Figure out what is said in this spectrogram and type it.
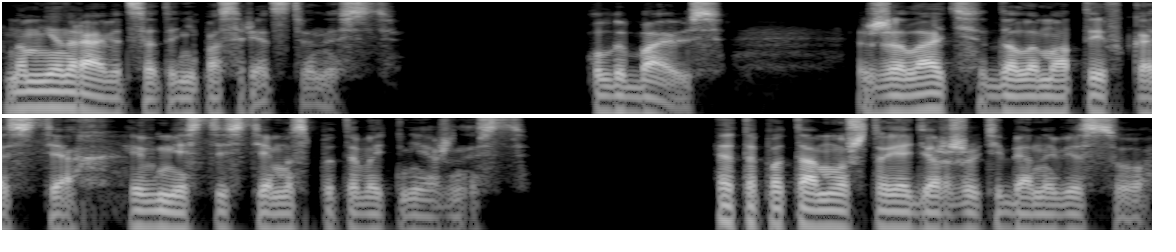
но мне нравится эта непосредственность. Улыбаюсь. Желать до ломоты в костях и вместе с тем испытывать нежность. Это потому, что я держу тебя на весу,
